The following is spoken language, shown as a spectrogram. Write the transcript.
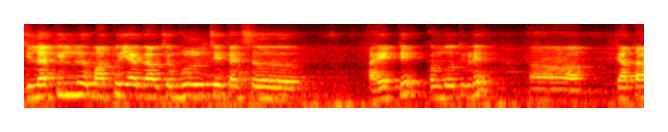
जिल्ह्यातील मातू या गावचे मूळचे त्यांचं आहे ते. परंतु तिकडे ते आता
